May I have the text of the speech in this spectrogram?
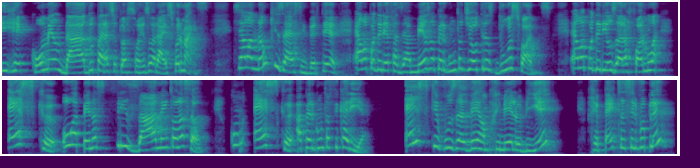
e recomendado para situações orais formais. Se ela não quisesse inverter, ela poderia fazer a mesma pergunta de outras duas formas. Ela poderia usar a fórmula est ou apenas frisar na entonação. Com est, a pergunta ficaria: Est-ce que vous avez imprimé le billet? Répète, s'il vous plaît.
